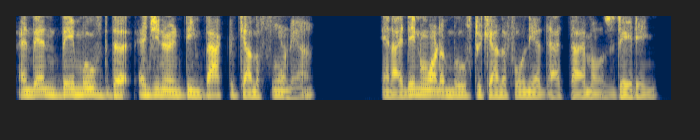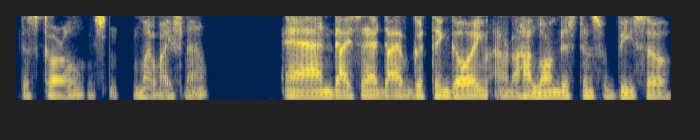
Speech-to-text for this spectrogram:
And then they moved the engineering team back to California. And I didn't want to move to California at that time. I was dating this girl, my wife now. And I said, I have a good thing going. I don't know how long distance would be. So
